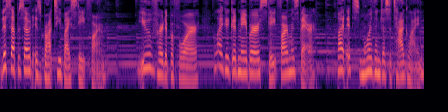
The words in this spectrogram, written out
This episode is brought to you by State Farm. You've heard it before like a good neighbor, State Farm is there. But it's more than just a tagline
